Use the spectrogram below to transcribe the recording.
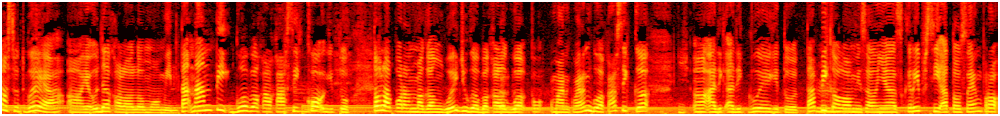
maksud gue ya eh, ya udah kalau lo mau minta nanti gue bakal kasih kok gitu. Toh laporan magang gue juga bakal gue kemarin-kemarin gue kasih ke eh, adik-adik gue gitu. Tapi kalau misalnya skripsi atau sempro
